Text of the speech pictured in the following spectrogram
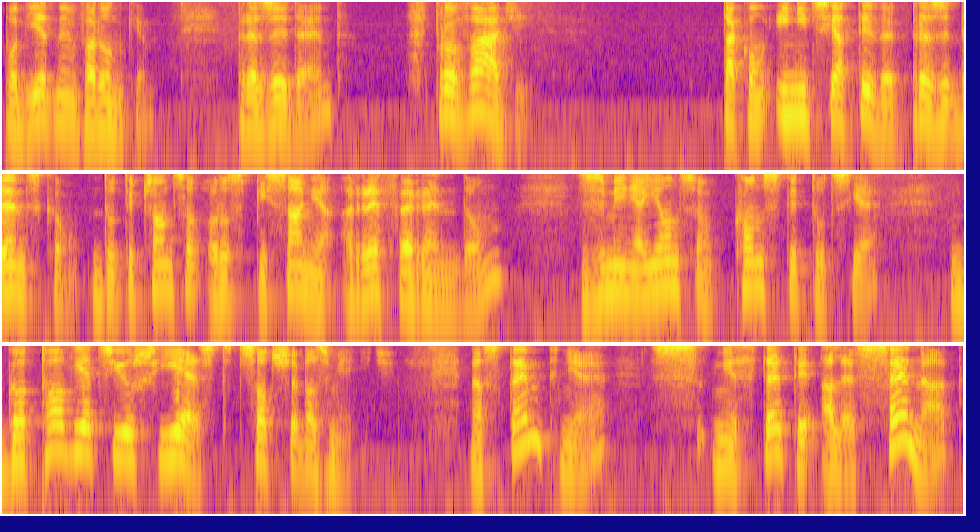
pod jednym warunkiem. Prezydent wprowadzi taką inicjatywę prezydencką dotyczącą rozpisania referendum zmieniającą konstytucję, gotowiec już jest, co trzeba zmienić. Następnie, niestety, ale Senat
